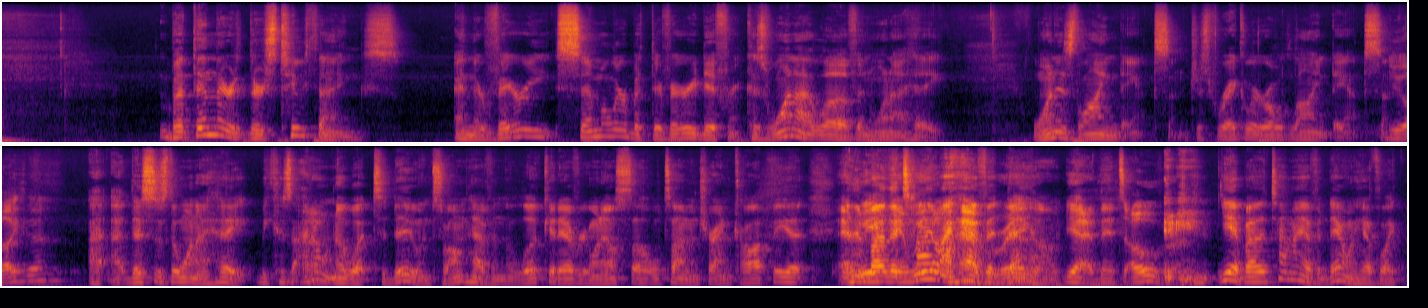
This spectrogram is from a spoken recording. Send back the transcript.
But then there, there's two things, and they're very similar, but they're very different. Because one I love and one I hate. One is line dancing, just regular old line dancing. You like that? I, I, this is the one I hate because I Oh. don't know what to do, and so I'm having to look at everyone else the whole time and try and copy it. And, then we- by the time I have, it rhythm. down, yeah, then it's over. yeah, by the time I have it down, we have like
